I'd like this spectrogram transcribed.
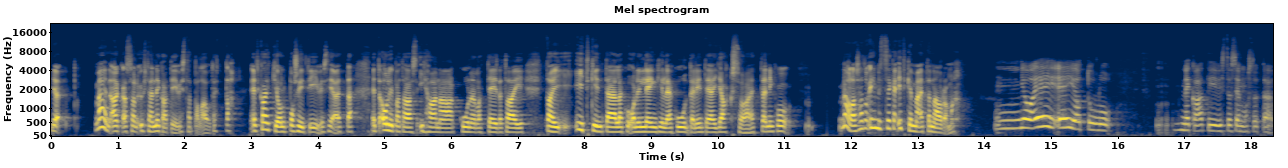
Ja mä en aikaa saanut yhtään negatiivista palautetta. Että kaikki on ollut positiivisia, että, että olipa taas ihanaa kuunnella teitä, tai, tai itkin täällä, kun olin lenkillä ja kuuntelin teidän jaksoa. Että niin kuin, me ollaan saatu ihmiset sekä itkemään että nauramaan. Mm, joo, ei, ei ole tullut negatiivista semmoista, että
